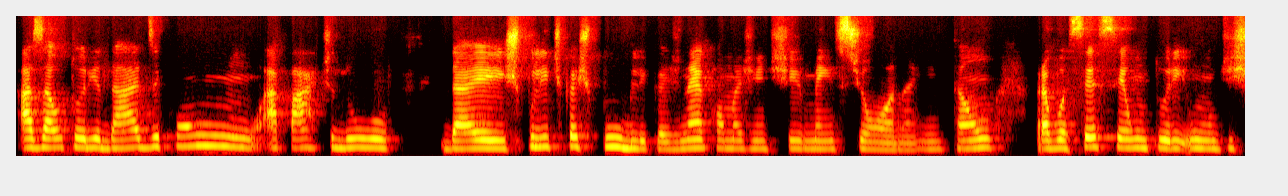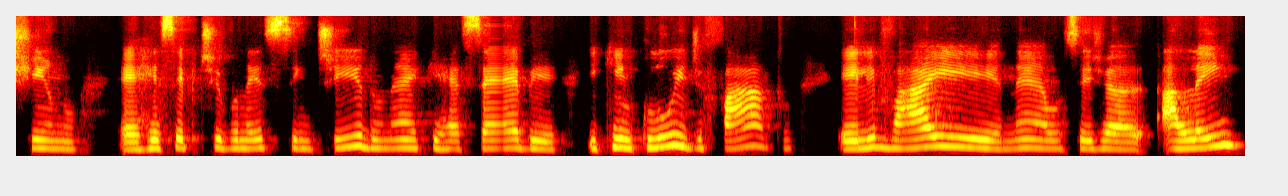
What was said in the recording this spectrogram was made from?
as autoridades e com a parte do das políticas públicas, né, como a gente menciona. Então, para você ser um, um destino é, receptivo nesse sentido, né, que recebe e que inclui de fato, ele vai, né, ou seja, além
